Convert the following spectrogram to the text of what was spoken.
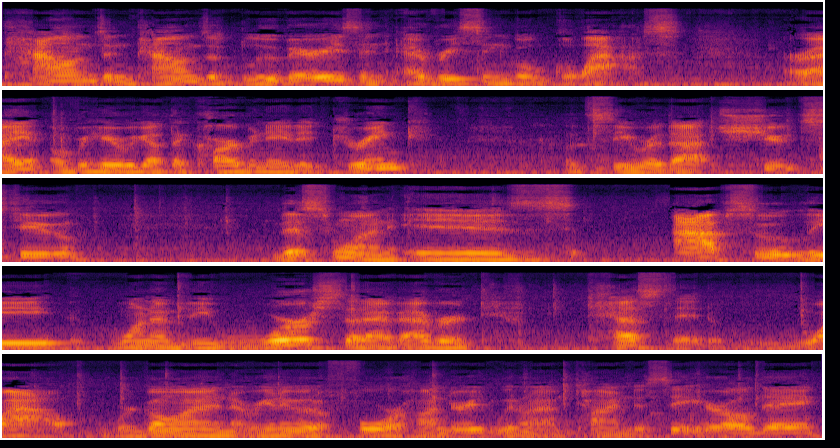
pounds and pounds of blueberries in every single glass. All right, over here we got the carbonated drink. Let's see where that shoots to. This one is absolutely one of the worst that I've ever tested. Wow. We're going, are we to go to 400? We don't have time to sit here all day.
